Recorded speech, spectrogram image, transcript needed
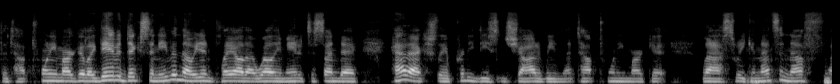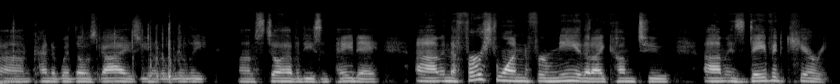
the top 20 market. Like David Dixon, even though he didn't play all that well, he made it to Sunday, had actually a pretty decent shot of being that top 20 market last week. And that's enough um, kind of with those guys, you know, to really um, still have a decent payday. Um, and the first one for me that I come to um, is David Carey.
